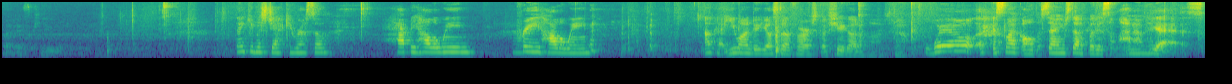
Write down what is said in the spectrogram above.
that is cute. Thank you, Miss Jackie Russell. Happy Halloween, pre-Halloween. Okay, you want to do your stuff first because she got a lot of stuff. Well, It's like all the same stuff, but it's a lot of it. yes.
